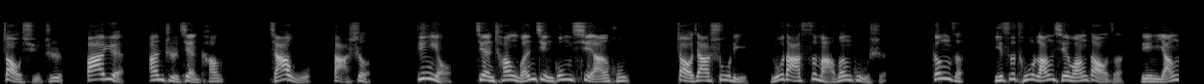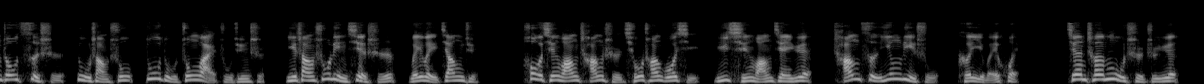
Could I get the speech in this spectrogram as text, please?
赵许之。八月，安置健康。甲午，大赦。丁酉，建昌文进公谢安薨。赵家书礼，如大司马温故事。庚子，以司徒郎协王道子领扬州刺史、录尚书、都督中外诸军事，以尚书令谢石为魏将军。后秦王常使求传国玺于秦王间曰：“常赐应隶属，可以为惠。”奸称目赤之曰：“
